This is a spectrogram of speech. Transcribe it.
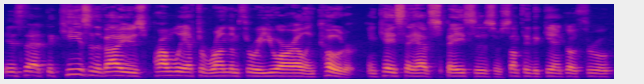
is that the keys and the values probably have to run them through a URL encoder in case they have spaces or something that can't go through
